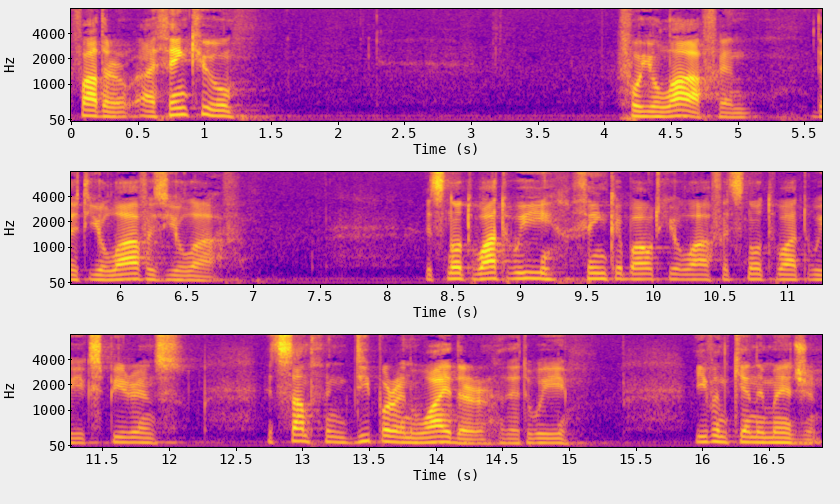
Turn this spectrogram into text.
Father, I thank you for your love and that your love is your love. It's not what we think about your love, it's not what we experience. It's something deeper and wider that we even can imagine.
